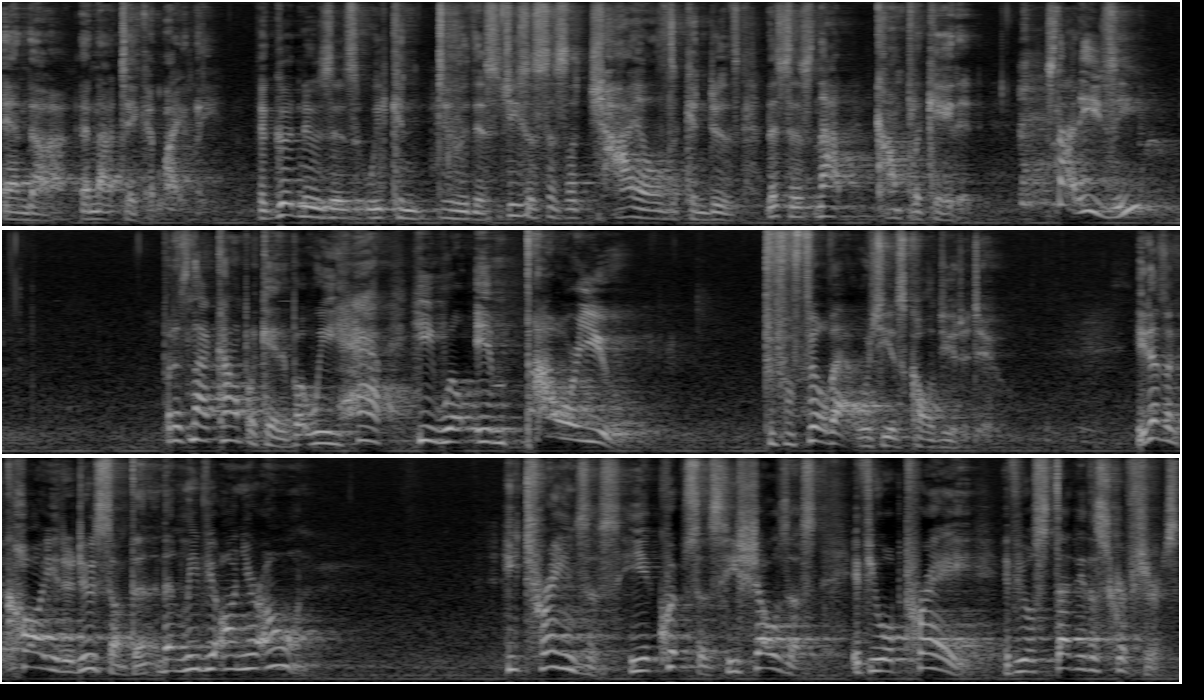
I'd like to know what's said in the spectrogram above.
and, uh, and not take it lightly. The good news is we can do this. Jesus says a child can do this. This is not complicated. It's not easy, but it's not complicated. But we have, He will empower you to fulfill that which He has called you to do. He doesn't call you to do something and then leave you on your own. He trains us, He equips us, He shows us. If you will pray, if you will study the scriptures,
